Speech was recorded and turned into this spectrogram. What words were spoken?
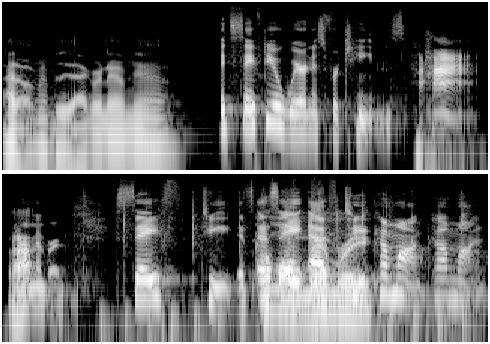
I don't remember the acronym. Yeah. It's safety awareness for teens. Haha. I Ah. remember. Safety. It's S A F T. Come on, come on.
